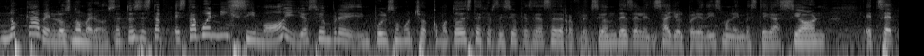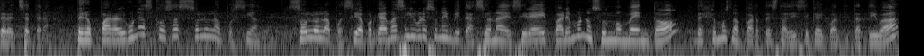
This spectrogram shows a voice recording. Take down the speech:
No caben los números, entonces está, está buenísimo y yo siempre impulso mucho como todo este ejercicio que se hace de reflexión desde el ensayo, el periodismo, la investigación, etcétera, etcétera. Pero para algunas cosas solo la poesía, solo la poesía, porque además el libro es una invitación a decir, hey, parémonos un momento, dejemos la parte estadística y cuantitativa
